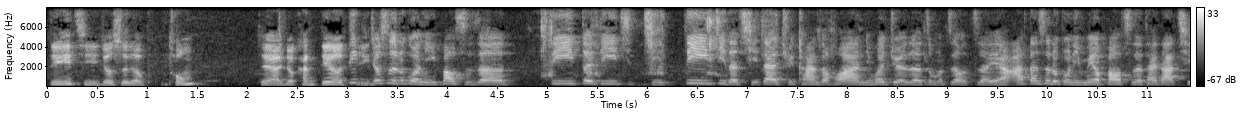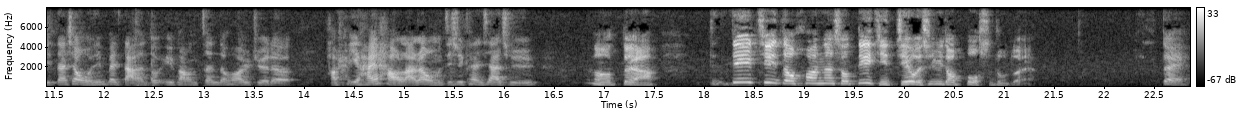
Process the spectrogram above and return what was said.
第一集就是个普通，接下来就看第二集。第一集就是如果你抱持着第一对第一季第一季的期待去看的话，你会觉得怎么只有这样啊？但是如果你没有抱持着太大期待，像我已经被打很多预防针的话，就觉得好也还好啦。让我们继续看下去。哦，对啊，第一季的话，那时候第一集结尾是遇到 BOSS，对不对？对，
